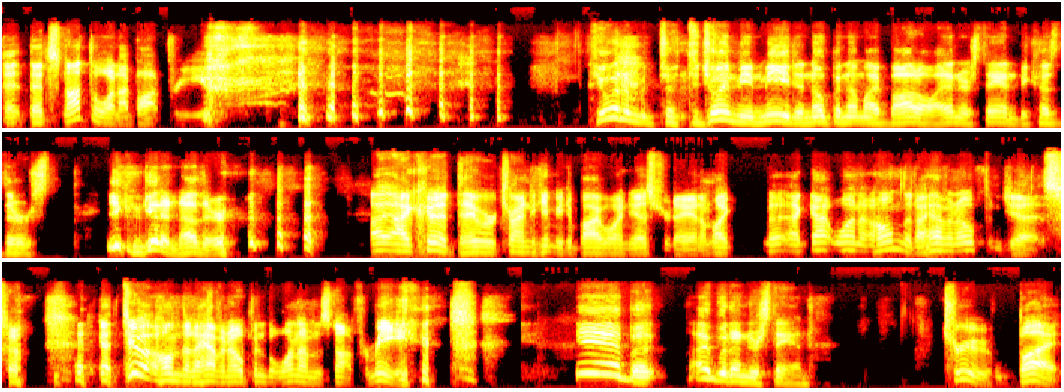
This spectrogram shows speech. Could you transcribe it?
that, that's not the one I bought for you. if you want to, to join me in mead and open up my bottle, I understand because there's you can get another. I, I could. They were trying to get me to buy one yesterday, and I'm like, I got one at home that I haven't opened yet. So I got two at home that I haven't opened, but one of them's not for me. yeah, but I would understand. True, but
